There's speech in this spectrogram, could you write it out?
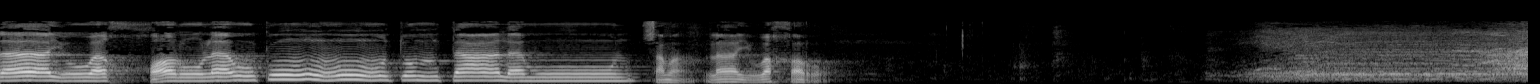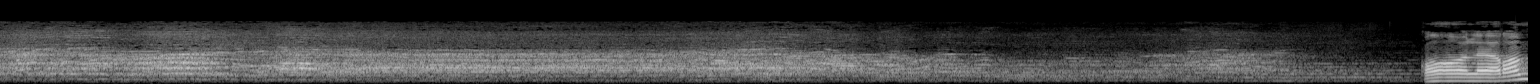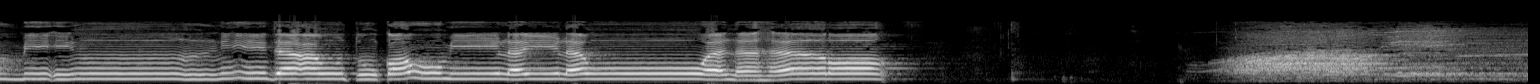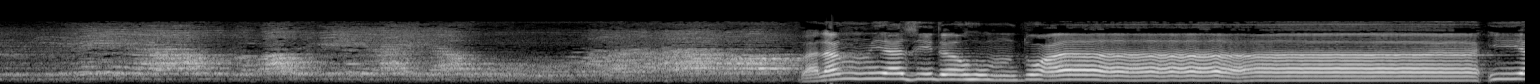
لا يوخر لو كنتم تعلمون sama لا يوخر قال رب إني دعوت قومي ليلا ونهارا. فلم يزدهم دعائي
